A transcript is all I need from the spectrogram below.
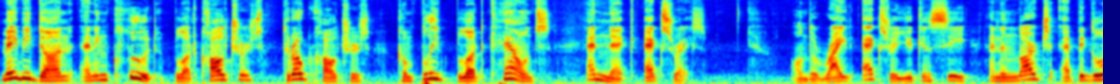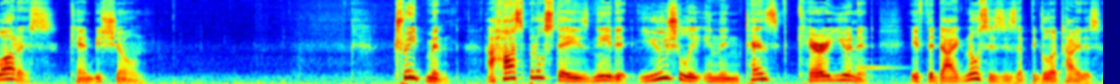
may be done and include blood cultures, throat cultures, complete blood counts, and neck x rays. On the right x ray, you can see an enlarged epiglottis can be shown. Treatment A hospital stay is needed, usually in the intensive care unit, if the diagnosis is epiglottitis.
